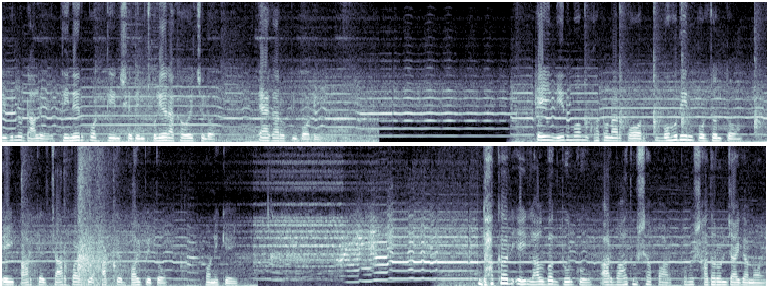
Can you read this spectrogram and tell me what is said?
বিভিন্ন ডালে দিনের পর দিন সেদিন ঝুলিয়ে রাখা হয়েছিল এগারোটি বডি। এই নির্মম ঘটনার পর বহুদিন পর্যন্ত এই পার্কের চারপাশে হাঁটতে ভয় পেত অনেকেই। ঢাকার এই লালবাগ দুর্গ আর বাহাদুর শাহ পার্ক কোনো সাধারণ জায়গা নয়,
